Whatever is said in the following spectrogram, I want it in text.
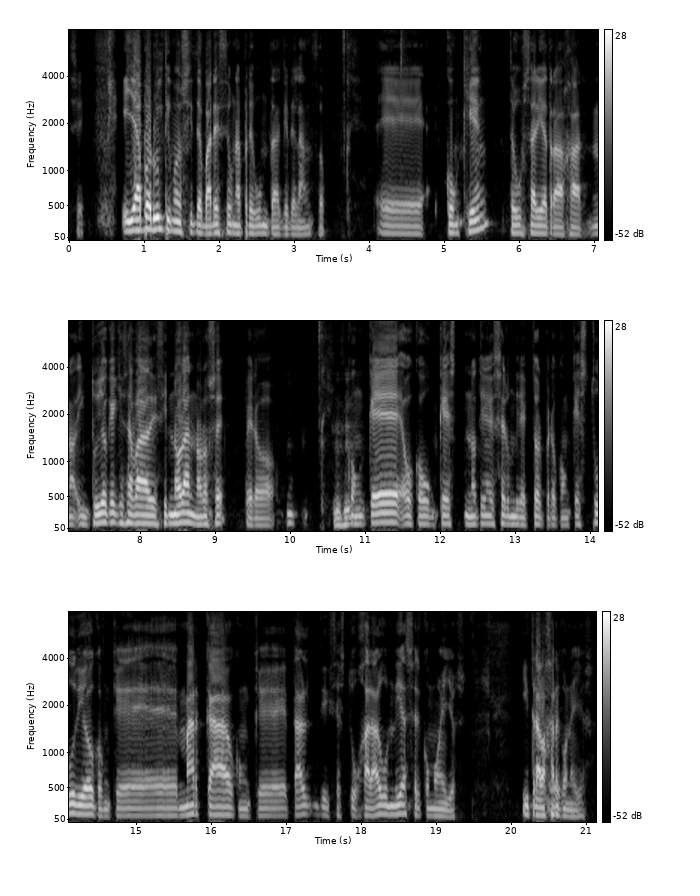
Sí. Y ya por último, si te parece una pregunta que te lanzo, Eh, ¿con quién te gustaría trabajar? No, intuyo que quizás va a decir Nolan, no lo sé, pero. ¿Con qué, o con qué, no tiene que ser un director, pero con qué estudio, con qué marca o con qué tal, dices tú, ojalá algún día ser como ellos y trabajar con ellos?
